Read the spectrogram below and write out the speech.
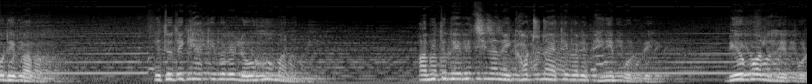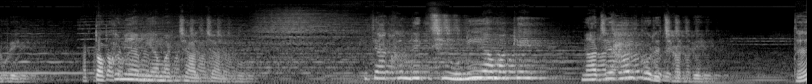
ওরে বাবা, এ তো দেখি একেবারে লৌহ মানবী আমি তো ভেবেছিলাম এই ঘটনা একেবারে ভেঙে পড়বে, বিহবল হয়ে পড়বে, আর তখনই আমি আমার চাল চালব। কিন্তু এখন দেখছি উনি আমাকে নাজেহাল করে ছাড়বে। তা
